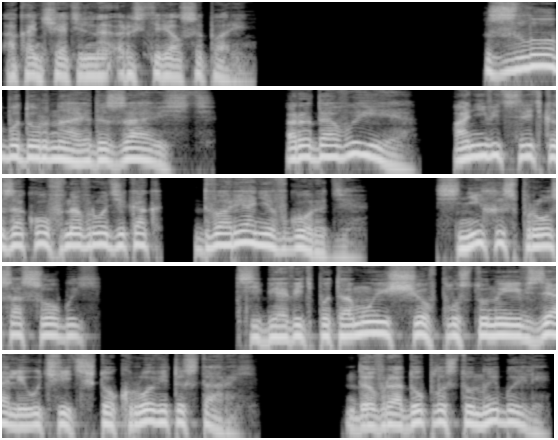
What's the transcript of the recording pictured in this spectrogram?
Окончательно растерялся парень. Злоба дурная да зависть. Родовые, они ведь средь казаков на вроде как дворяне в городе. С них и спрос особый. Тебя ведь потому еще в пластуны и взяли учить, что крови ты старой. Да в роду пластуны были.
